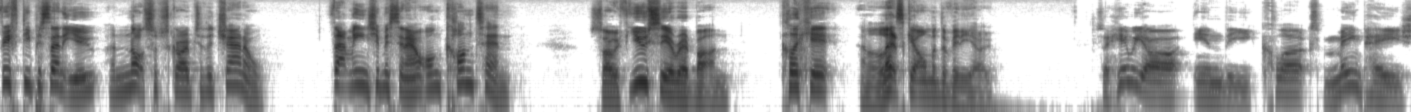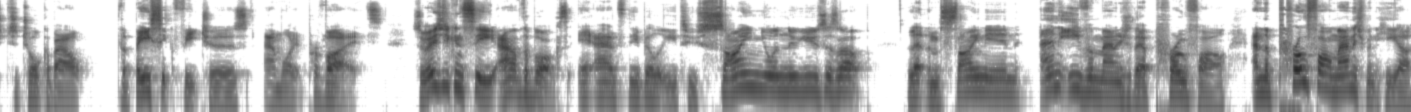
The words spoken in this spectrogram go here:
50% of you are not subscribed to the channel that means you're missing out on content. So if you see a red button, click it and let's get on with the video. So here we are in the Clerk's main page to talk about the basic features and what it provides. So as you can see out of the box, it adds the ability to sign your new users up, let them sign in, and even manage their profile. And the profile management here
